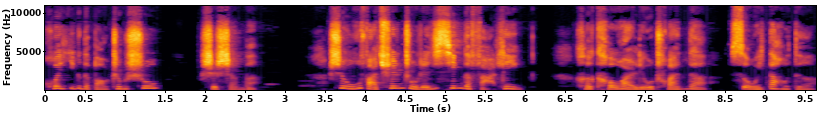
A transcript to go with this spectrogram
婚姻的保证书是什么？是无法圈住人心的法令和口耳流传的所谓道德。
